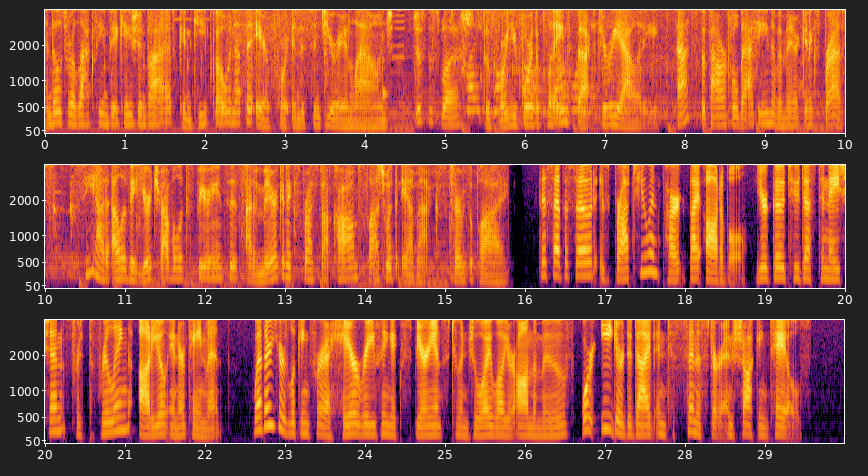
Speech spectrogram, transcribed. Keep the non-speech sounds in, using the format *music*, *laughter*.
And those relaxing vacation vibes can keep going at the airport in the Centurion Lounge. Just a splash. Before you board the plane, back to reality. That's the powerful backing of American Express. See how to elevate your travel experiences at americanexpress.com slash with Amex. Terms apply. This episode is brought to you in part by Audible, your go-to destination for thrilling audio entertainment. Whether you're looking for a hair-raising experience to enjoy while you're on the move or eager to dive into sinister and shocking tales,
